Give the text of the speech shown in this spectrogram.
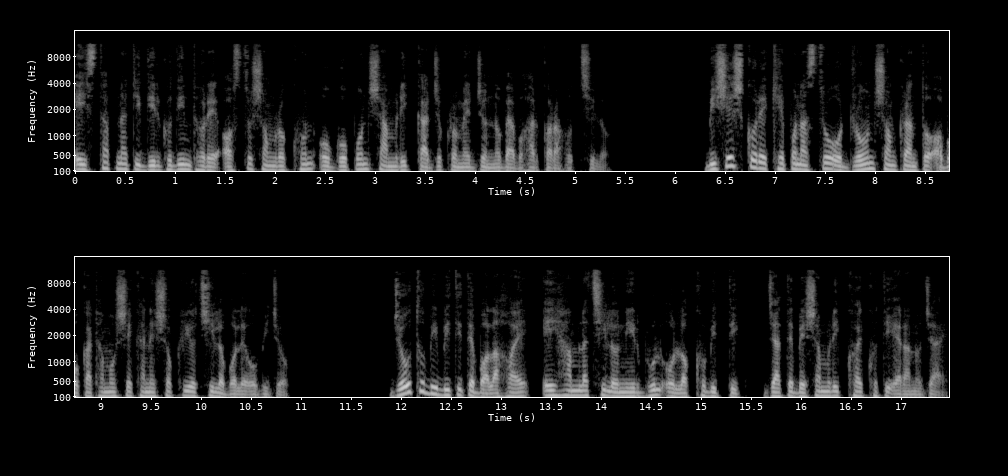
এই স্থাপনাটি দীর্ঘদিন ধরে অস্ত্র সংরক্ষণ ও গোপন সামরিক কার্যক্রমের জন্য ব্যবহার করা হচ্ছিল। বিশেষ করে ক্ষেপণাস্ত্র ও ড্রোন সংক্রান্ত অবকাঠামো সেখানে সক্রিয় ছিল বলে অভিযোগ। যৌথ বিবৃতিতে বলা হয়, এই হামলা ছিল নির্ভুল ও লক্ষ্যভিত্তিক, যাতে বেসামরিক ক্ষয়ক্ষতি এড়ানো যায়।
